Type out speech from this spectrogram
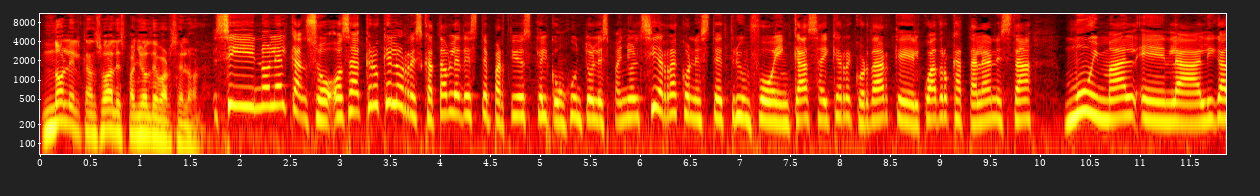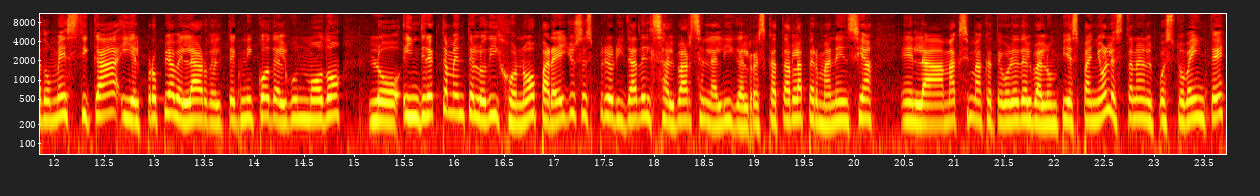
No le alcanzó al español de Barcelona. Sí, no le alcanzó. O sea, creo que lo rescatable de este partido es que el conjunto del español cierra con este triunfo en casa. Hay que recordar que el cuadro catalán está muy mal en la liga doméstica y el propio Abelardo, el técnico, de algún modo lo indirectamente lo dijo, ¿no? Para ellos es prioridad el salvarse en la liga, el rescatar la permanencia en la máxima categoría del balompié español, están en el puesto 20,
